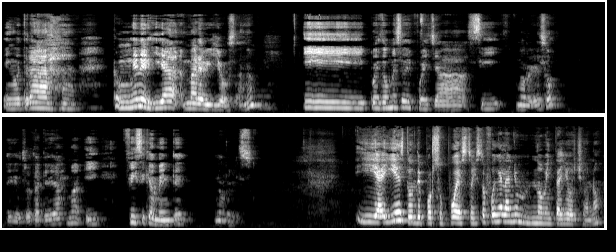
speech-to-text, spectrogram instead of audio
en otra, con una energía maravillosa, ¿no? Y pues dos meses después ya sí no regresó, le dio otro ataque de asma y físicamente no regresó. Y ahí es donde, por supuesto, esto fue en el año 98, ¿no?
